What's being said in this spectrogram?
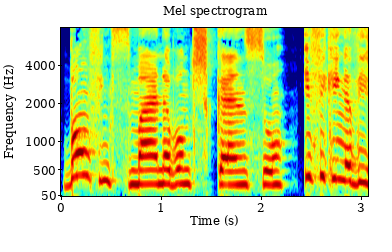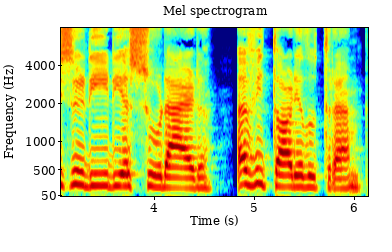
bom fim de semana, bom descanso e fiquem a digerir e a chorar a vitória do Trump.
